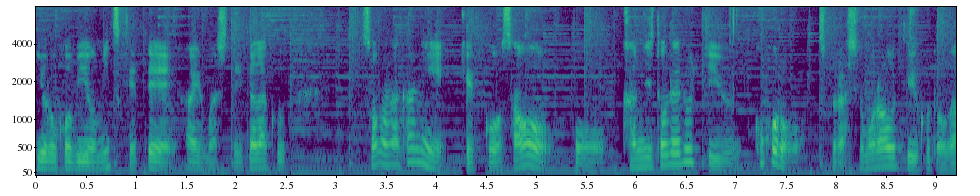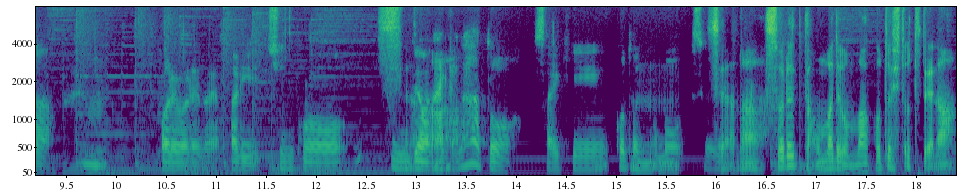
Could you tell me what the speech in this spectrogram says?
喜びを見つけて歩ましていただくその中に結構さをこう感じ取れるっていう心を作らせてもらうっていうことが、うん、我々のやっぱり信仰ではないかなと最近ことに思うんですよね。そやな。それってほんまでも誠一つでな、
